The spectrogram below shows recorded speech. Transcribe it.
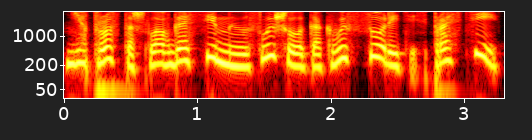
«Я просто шла в гостиную и услышала, как вы ссоритесь, прости!»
